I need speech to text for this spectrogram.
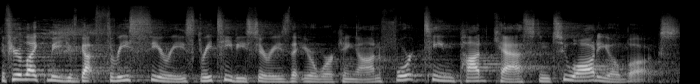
If you're like me, you've got three series, three TV series that you're working on, 14 podcasts, and two audiobooks.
